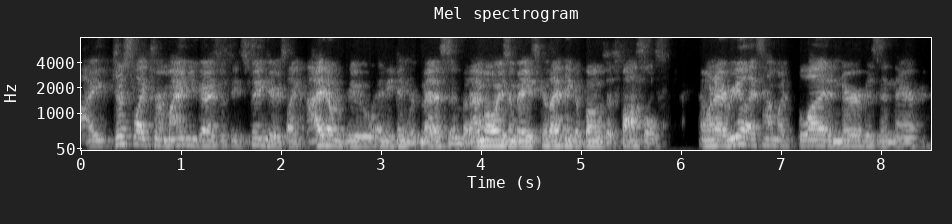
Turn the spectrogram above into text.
I just like to remind you guys with these figures, like I don't do anything with medicine, but I'm always amazed because I think of bones as fossils. And when I realize how much blood and nerve is in there,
